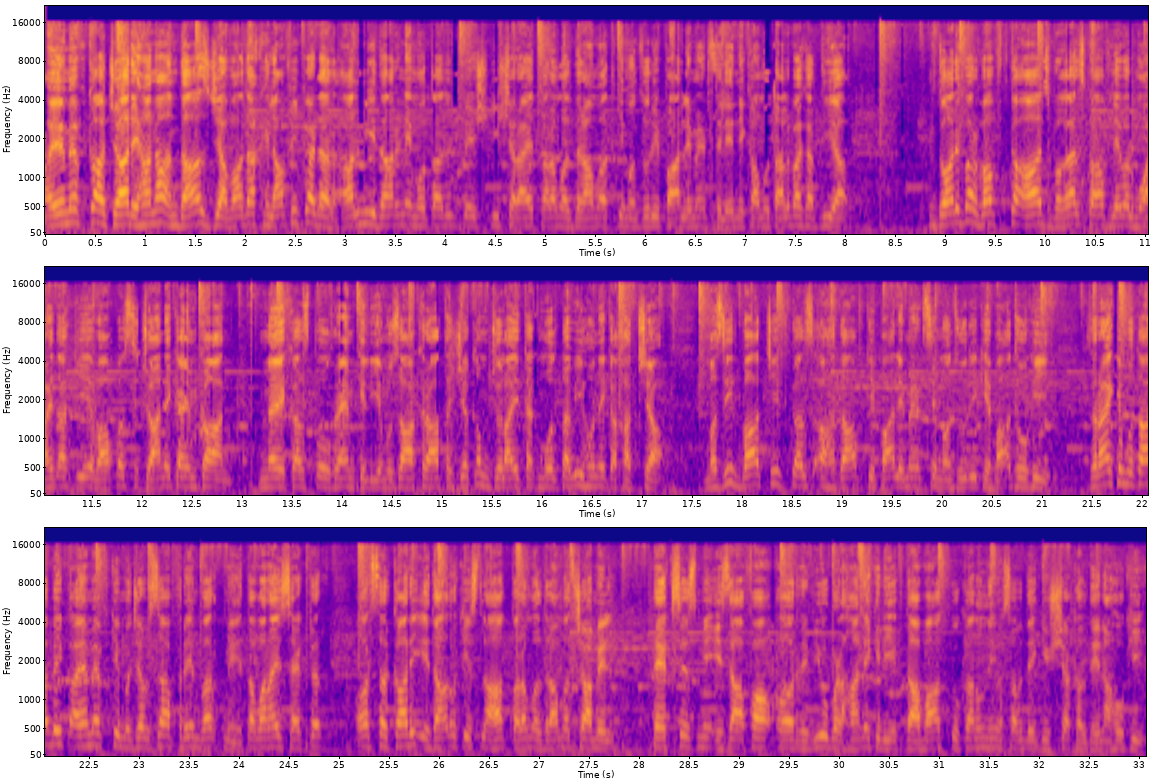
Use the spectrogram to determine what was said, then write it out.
I am F का जारहाना अंदाज या वादा खिलाफी का डर। आलमी इदारे ने मुतद पेश की शराइ पर अमल दरामद की मंजूरी पार्लियामेंट से लेने का मुतालबा कर दिया। दौरे पर वफद का आज बगैर स्टाफ लेवल माहिदा किए वापस जाने का इम्कान। नए कर्ज प्रोग्राम के लिए मुजाकर यकम जुलाई तक मुलतवी होने का खदशा। मजीद बातचीत कर्ज अहदाफ की पार्लियामेंट से मंजूरी के बाद होगी। जराये के मुताबिक आई एम एफ़ के मुजवजा फ्रेम वर्क में तोानाई सेक्टर और सरकारी इदारों की असलाहत पर अमल दरामद शामिल। टैक्सेस में इजाफा और रिव्यू बढ़ाने के लिए इकदाम को कानूनी मसवदे की शक्ल देना होगी।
